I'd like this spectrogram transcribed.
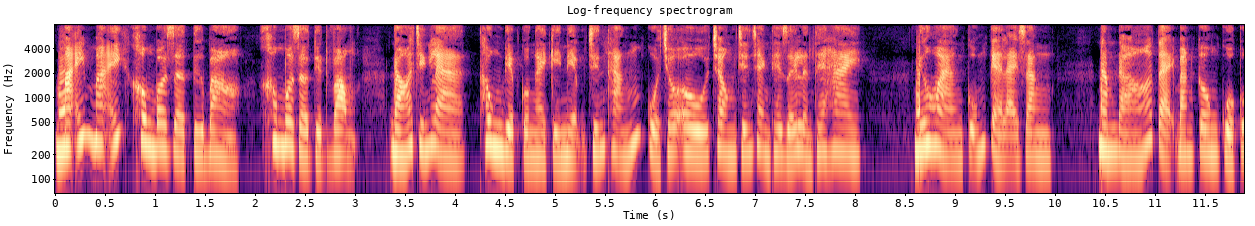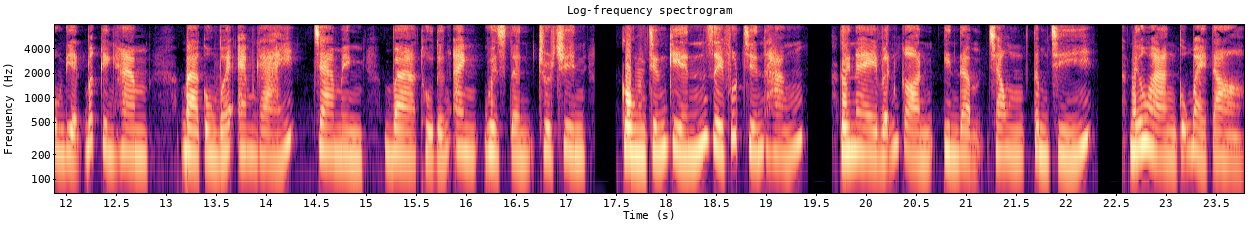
mãi mãi không bao giờ từ bỏ, không bao giờ tuyệt vọng, đó chính là thông điệp của ngày kỷ niệm chiến thắng của châu Âu trong chiến tranh thế giới lần thứ hai. Nữ hoàng cũng kể lại rằng Năm đó, tại ban công của cung điện Buckingham, bà cùng với em gái, cha mình và Thủ tướng Anh Winston Churchill cùng chứng kiến giây phút chiến thắng. Tới nay vẫn còn in đậm trong tâm trí. Nữ hoàng cũng bày tỏ,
